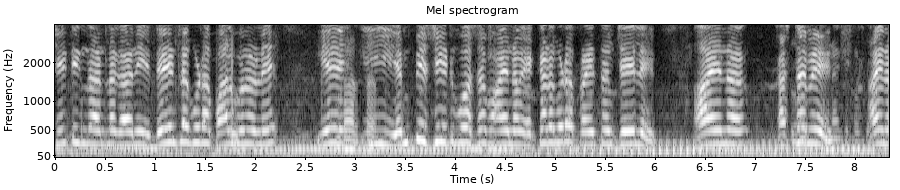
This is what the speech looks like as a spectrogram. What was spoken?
చీటింగ్ దాంట్లో కానీ దేంట్లో కూడా పాల్గొనలే. ఏ ఈ ఎంపీ సీటు కోసం ఆయన ఎక్కడ కూడా ప్రయత్నం చేయలే. ఆయన కష్టమే ఆయన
